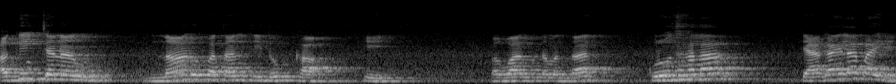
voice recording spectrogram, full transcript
अकिंचनं नानुपतंती दुःखा ही। भगवान बुद्ध म्हणतात क्रोधाला त्यागायला पाहिजे।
